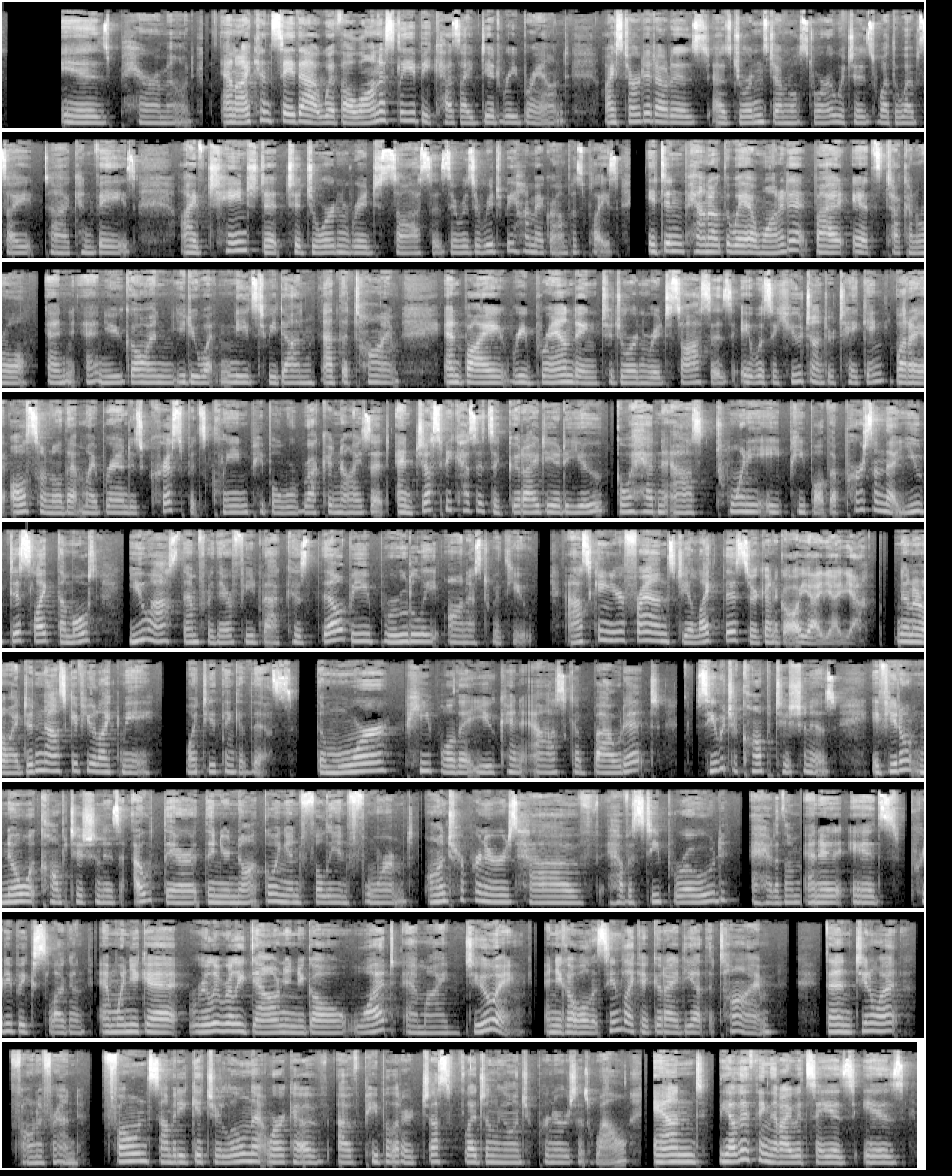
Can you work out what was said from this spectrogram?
is paramount. And I can say that with all honesty because I did rebrand. I started out as, as Jordan's General Store, which is what the website uh, conveys. I've changed it to Jordan Ridge Sauces. There was a ridge behind my grandpa's place it didn't pan out the way I wanted it, but it's tuck and roll. And, and you go and you do what needs to be done at the time. And by rebranding to Jordan Ridge sauces, it was a huge undertaking. But I also know that my brand is crisp, it's clean, people will recognize it. And just because it's a good idea to you, go ahead and ask 28 people. The person that you dislike the most, you ask them for their feedback because they'll be brutally honest with you. Asking your friends, do you like this? They're going to go, oh, yeah, yeah, yeah. No, no, no. I didn't ask if you like me. What do you think of this? The more people that you can ask about it, see what your competition is. If you don't know what competition is out there, then you're not going in fully informed. Entrepreneurs have have a steep road ahead of them and it, it's pretty big slugging. And when you get really, really down and you go, What am I doing? And you go, Well, it seemed like a good idea at the time, then do you know what? Phone a friend. Phone somebody, get your little network of, of people that are just fledgling entrepreneurs as well. And the other thing that I would say is is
